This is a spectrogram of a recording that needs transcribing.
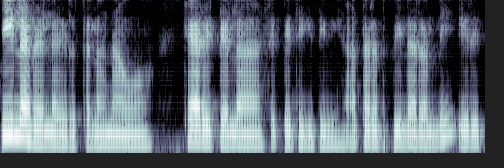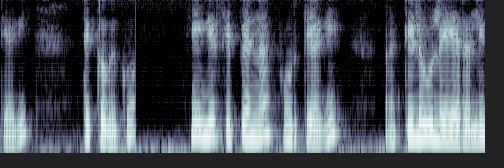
ಪೀಲರ್ ಎಲ್ಲ ಇರುತ್ತಲ್ಲ, ನಾವು ಕ್ಯಾರೆಟ್ ಎಲ್ಲ ಸಿಪ್ಪೆ ತೆಗಿತೀವಿ, ಆ ಥರದ ಪೀಲರಲ್ಲಿ ಈ ರೀತಿಯಾಗಿ ತೆಕ್ಕೋಬೇಕು. ಹೀಗೆ ಸಿಪ್ಪೆಯನ್ನು ಪೂರ್ತಿಯಾಗಿ ತೆಳುವು ಲೇಯರಲ್ಲಿ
